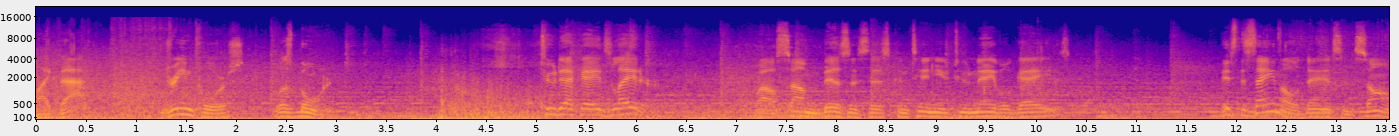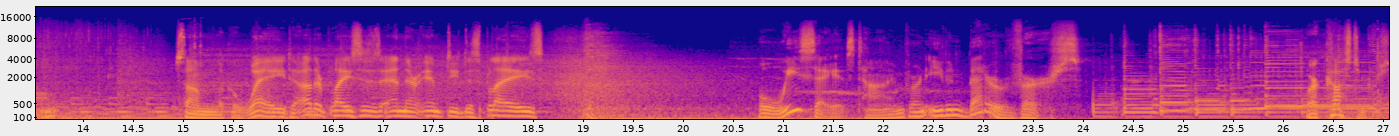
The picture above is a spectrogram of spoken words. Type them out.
Like that, Dreamforce was born. Two decades later, while some businesses continue to navel gaze, it's the same old dance and song. Some look away to other places and their empty displays. Well, we say it's time for an even better verse where customers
